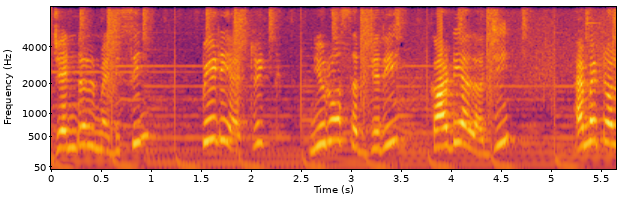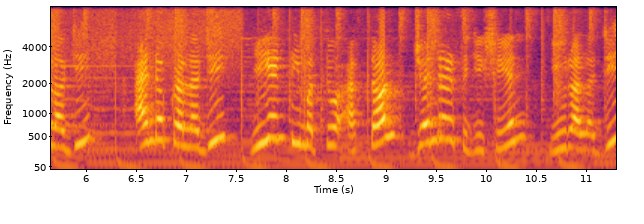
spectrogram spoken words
general medicine paediatric neuro surgery cardiology haematology endocrinology ENT ಮತ್ತು ophthal general physician urology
